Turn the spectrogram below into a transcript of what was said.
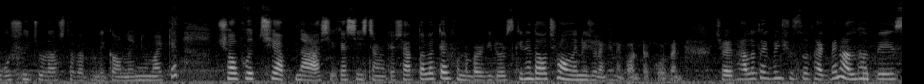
অবশ্যই চলে আসতে হবে আপনাদেরকে অনলাইন মার্কেট সব হচ্ছে আপনার আশি কাশি ইস্টানকে সাততলাতে। আর ফোন নাম্বার ভিডিওর স্ক্রিনে দেওয়া হচ্ছে অনলাইনে জন্য এখানে কন্ট্যাক্ট করবেন। সবাই ভালো থাকবেন, সুস্থ থাকবেন। আল্লাহ হাফিজ।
